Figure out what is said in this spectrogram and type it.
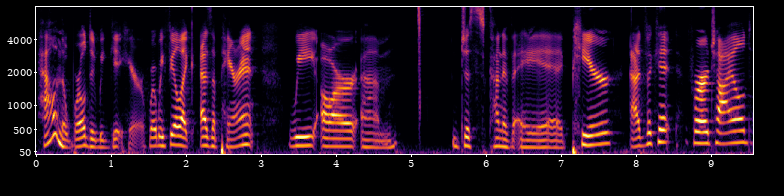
How in the world did we get here? Where we feel like, as a parent, we are um, just kind of a peer advocate for our child.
